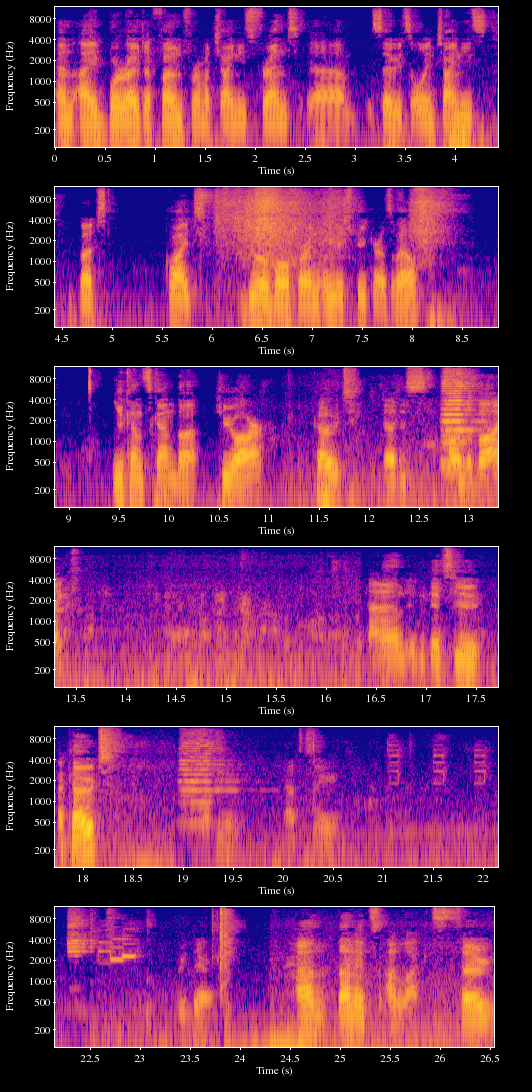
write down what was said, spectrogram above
and I borrowed a phone from a Chinese friend, um, so it's all in Chinese, but quite doable for an English speaker as well. You can scan the QR code that is on the bike and it gives you a code put there and then it's unlocked. So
